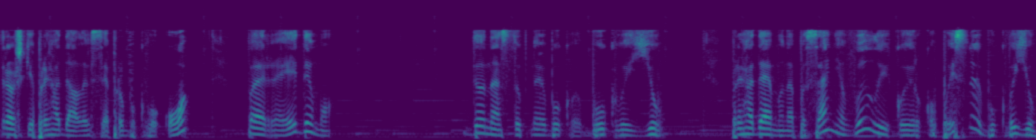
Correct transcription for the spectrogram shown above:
Трошки пригадали все про букву О. Перейдемо до наступної букви букви Ю. Пригадаємо написання великої рукописної букви Ю.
